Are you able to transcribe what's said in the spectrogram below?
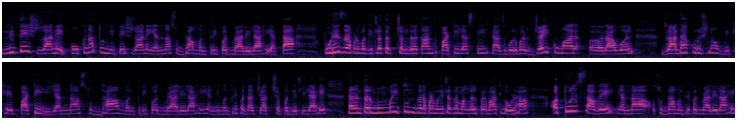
नितेश राणे कोकणातून नितेश राणे यांना सुद्धा मंत्रीपद मिळालेलं आहे. आता पुढे जर आपण बघितलं तर चंद्रकांत पाटील असतील त्याचबरोबर जयकुमार रावल राधाकृष्ण विखे पाटील यांना सुद्धा मंत्रीपद मिळालेलं आहे. यांनी मंत्रीपदाची आज शपथ घेतलेली आहे. त्यानंतर मुंबईतून जर आपण बघितलं तर मंगलप्रभात लोढा अतुल सावे यांना सुद्धा मंत्रीपद मिळालेलं आहे.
